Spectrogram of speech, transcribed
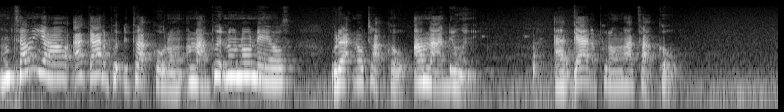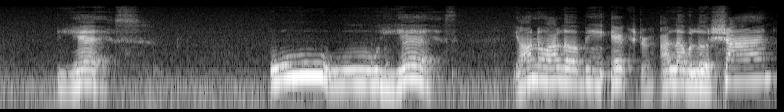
I'm telling y'all, I gotta put the top coat on. I'm not putting on no nails without no top coat. I'm not doing it. I gotta put on my top coat. Yes. Ooh, yes. Y'all know I love being extra. I love a little shine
